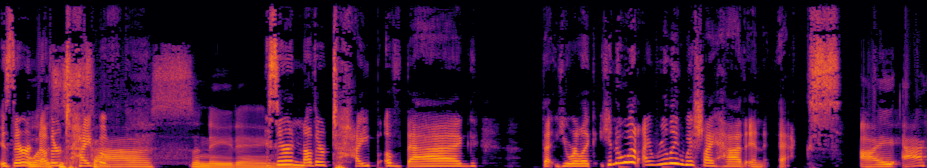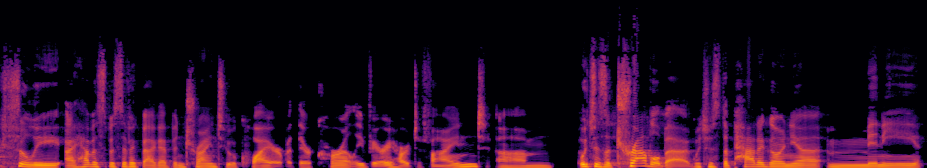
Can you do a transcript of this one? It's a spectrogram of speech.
Is there another type of fascinating. is there another type of bag that you were like, you know what? I really wish I had an X. I actually I have a specific bag I've been trying to acquire, but they're currently very hard to find. Um, which is a travel bag, which is the Patagonia Mini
